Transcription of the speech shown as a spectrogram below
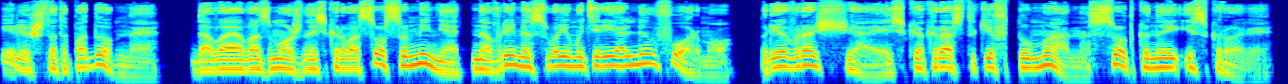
или что-то подобное, давая возможность кровососу менять на время свою материальную форму, превращаясь как раз-таки в туман, сотканный из крови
